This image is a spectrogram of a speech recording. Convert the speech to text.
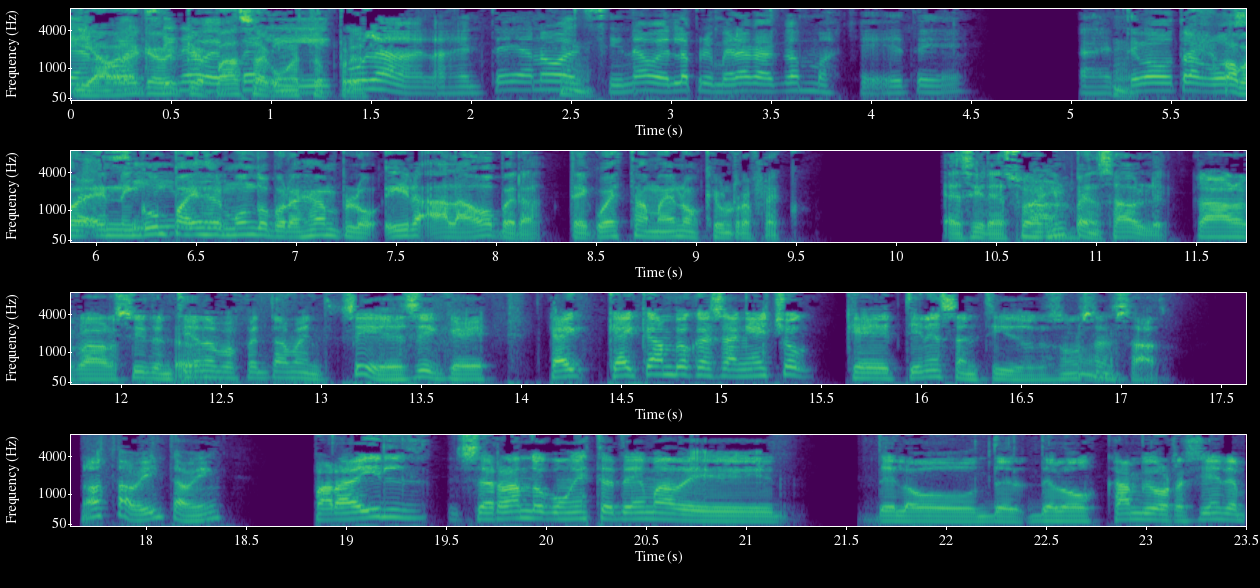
Que Y no habrá va al que ver qué pasa con estos películas. La gente ya no va al Hmm. cine a ver la primera carga machete. La gente va a otra cosa. Ah, al en ningún cine. país del mundo, por ejemplo, ir a la ópera te cuesta menos que un refresco. Es decir, eso Claro. es impensable. Claro, claro, sí, te entiendo Claro. perfectamente. Sí, es decir, que, que hay, que hay cambios que se han hecho que tienen sentido, que son Mm. sensatos. No, está bien, está bien. Para ir cerrando con este tema de, de, lo- de, de los cambios recientes.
